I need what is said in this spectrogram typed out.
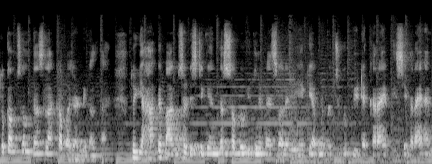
तो कम से कम दस लाख का बजट निकलता है। तो यहाँ पे बागेश्वर डिस्ट्रिक्ट के अंदर सब लोग इतने पैसे वाले नहीं है कि अपने बच्चों को बी टेक कराएँ बी सी कराएँ एम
